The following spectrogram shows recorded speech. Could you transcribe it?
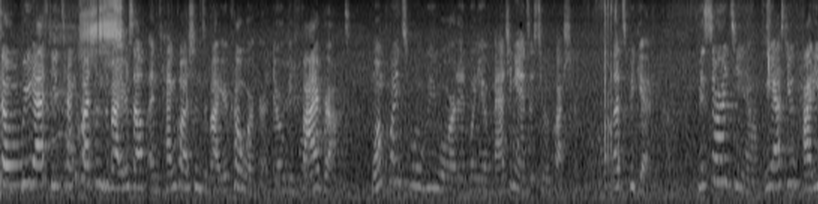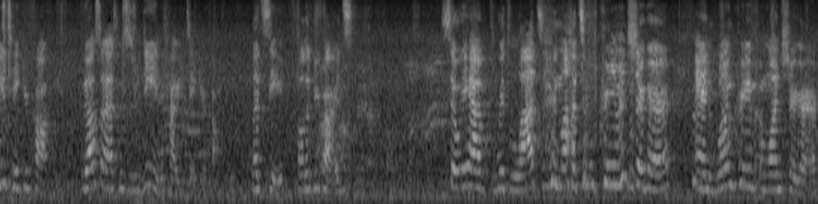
So we asked you 10 questions about yourself and 10 questions about your coworker. There will be five rounds. One point will be awarded when you have matching answers to a question. Let's begin. Ms. Sorrentino, we asked you, how do you take your coffee? We also asked Mrs. Radine how you take your coffee. Let's see. Hold up your cards. So we have with lots and lots of cream and sugar, and one cream and one sugar.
